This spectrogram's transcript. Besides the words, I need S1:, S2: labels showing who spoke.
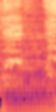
S1: Yeah.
